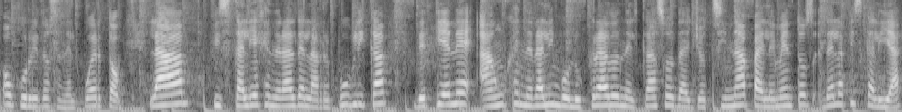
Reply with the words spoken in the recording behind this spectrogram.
ocurridos en el puerto. La Fiscalía General de la República detiene a un general involucrado en el caso de Ayotzinapa. Elementos de la Fiscalía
